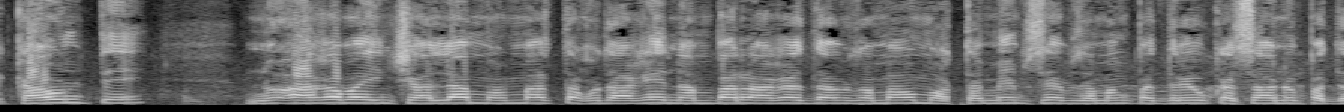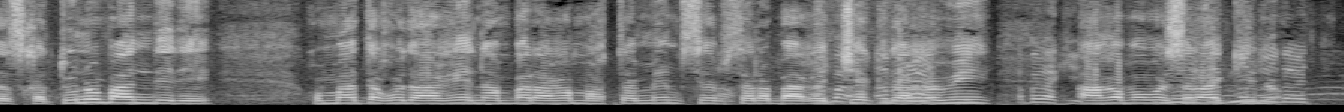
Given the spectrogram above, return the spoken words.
اکاونټ دی نو هغه به ان شاء الله محمد ته خدای نمبر هغه د زما محتمم صاحب زمنګ په دریو کسانو په دسختونو باندې دی خو ما ته خو د هغې نمبر هغه محتمم صاحب سره به هغه چک دغه وي هغه به ورسره راکړي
